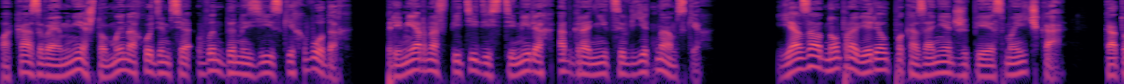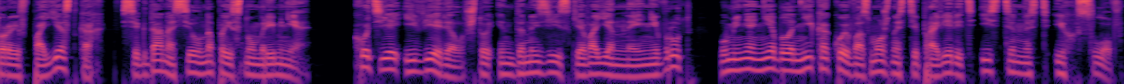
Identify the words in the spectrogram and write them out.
показывая мне, что мы находимся в индонезийских водах, примерно в 50 милях от границы вьетнамских. Я заодно проверил показания GPS-маячка, который в поездках всегда носил на поясном ремне. Хоть я и верил, что индонезийские военные не врут, у меня не было никакой возможности проверить истинность их слов,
